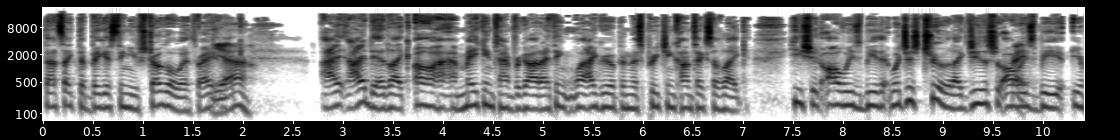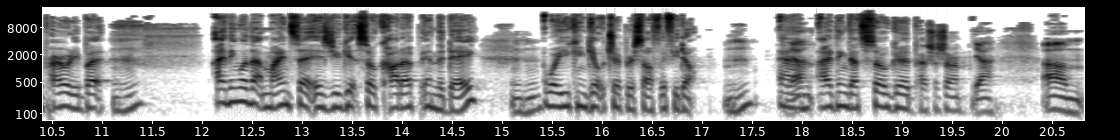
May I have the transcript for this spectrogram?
that's like the biggest thing you struggle with, right? yeah. Like, I, I did like, oh, I'm making time for God. I think well, I grew up in this preaching context of like, he should always be there, which is true. Like Jesus should always Right. Mm-hmm. be your priority. But I think with that mindset is you get so caught up in the day where you can guilt trip yourself if you don't. And Mm-hmm. Yeah. I think that's so good, Pastor Sean. Yeah. Um,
